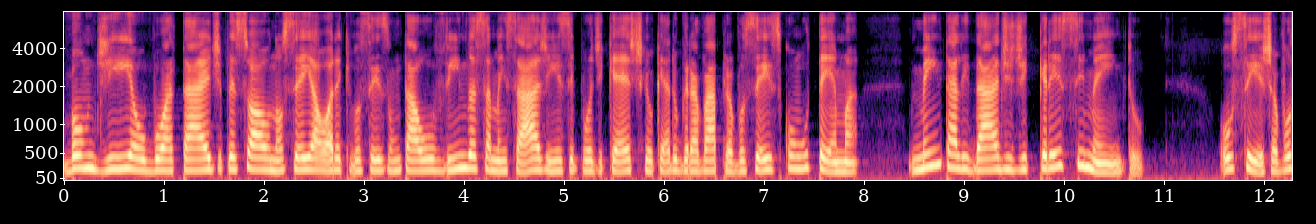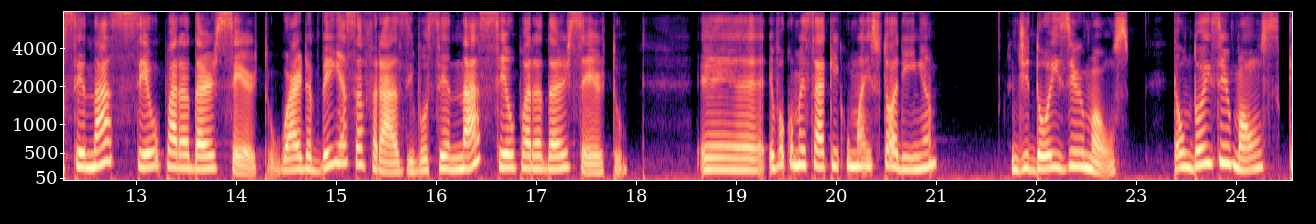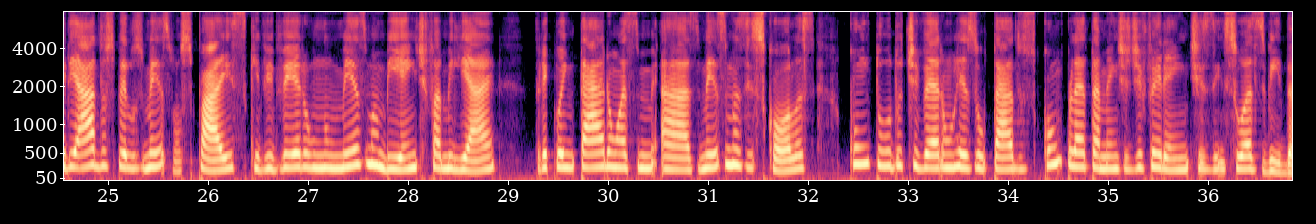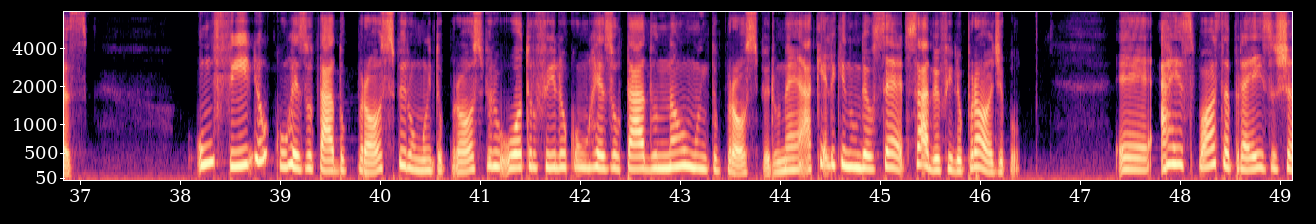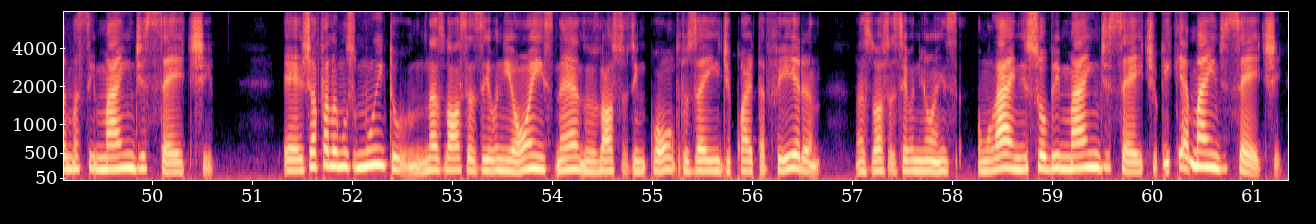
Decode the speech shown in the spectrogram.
Bom dia ou boa tarde, pessoal. Não sei a hora que vocês vão estar ouvindo essa mensagem, esse podcast que eu quero gravar para vocês com o tema mentalidade de crescimento. Ou seja, você nasceu para dar certo. Guarda bem essa frase: você nasceu para dar certo. É, eu vou começar aqui com uma historinha de dois irmãos. Então, dois irmãos criados pelos mesmos pais, que viveram no mesmo ambiente familiar frequentaram as, as mesmas escolas, contudo tiveram resultados completamente diferentes em suas vidas. Um filho com resultado próspero, muito próspero, o outro filho com resultado não muito próspero, né? Aquele que não deu certo, sabe, o filho pródigo? É, a resposta para isso chama-se mindset. É, já falamos muito nas nossas reuniões, né, nos nossos encontros aí de quarta-feira, nas nossas reuniões online sobre mindset. O que, é mindset?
